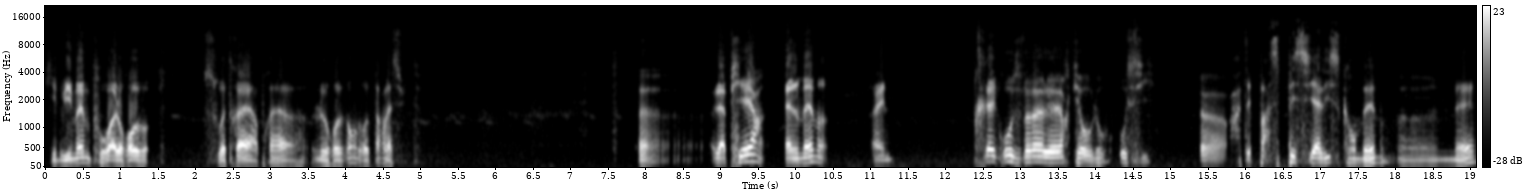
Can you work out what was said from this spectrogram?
qui lui-même pourra le re- souhaiterait après euh, le revendre par la suite. Euh, la pierre elle-même a une très grosse valeur, Kaolo aussi. Euh, ah, T'es pas spécialiste quand même, euh, mais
